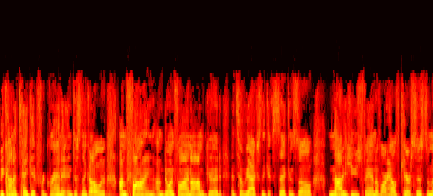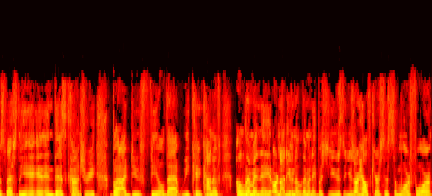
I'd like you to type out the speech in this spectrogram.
we kind of take it for granted and just think, oh, I'm fine. I'm doing fine. I'm good until we actually get sick. And so not a huge fan of our healthcare system, especially in, in this country. But I do feel that we can kind of eliminate or not even eliminate, but use, use our healthcare system more for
